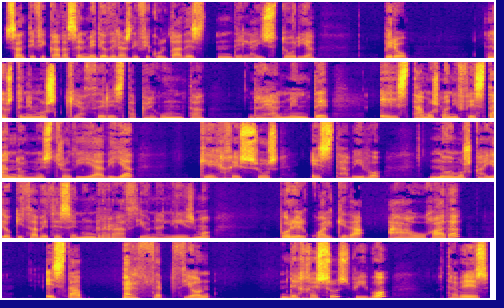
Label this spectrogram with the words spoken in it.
santificadas en medio de las dificultades de la historia. Pero nos tenemos que hacer esta pregunta. ¿Realmente estamos manifestando en nuestro día a día que Jesús está vivo? ¿No hemos caído quizá a veces en un racionalismo por el cual queda ahogada esta percepción de Jesús vivo a través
